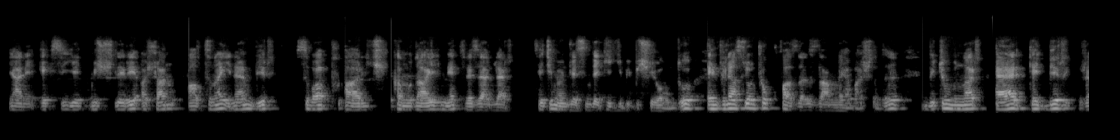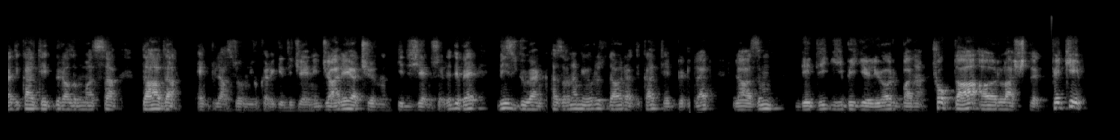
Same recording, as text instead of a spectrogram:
Yani eksi yetmişleri aşan altına inen bir swap hariç kamu dahil net rezervler seçim öncesindeki gibi bir şey oldu. Enflasyon çok fazla hızlanmaya başladı. Bütün bunlar eğer tedbir, radikal tedbir alınmazsa daha da enflasyonun yukarı gideceğini, cari açığının gideceğini söyledi ve biz güven kazanamıyoruz, daha radikal tedbirler lazım dediği gibi geliyor bana. Çok daha ağırlaştı. Peki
